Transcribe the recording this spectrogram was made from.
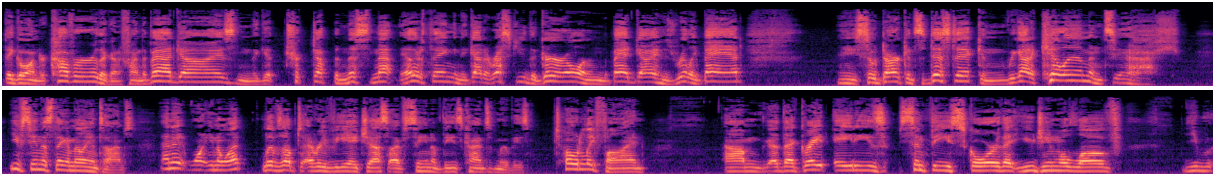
They go undercover, they're gonna find the bad guys, and they get tricked up in this and that and the other thing, and you gotta rescue the girl and the bad guy who's really bad. He's so dark and sadistic, and we gotta kill him, and uh, you've seen this thing a million times. And it, you know what? Lives up to every VHS I've seen of these kinds of movies. Totally fine. Um, that great 80s synthy score that Eugene will love. You,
